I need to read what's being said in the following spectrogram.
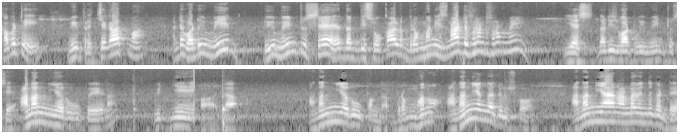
కాబట్టి మీ ప్రత్యేగాత్మ అంటే what you mean do you mean to say that the so called Brahman is not different from మీ yes that is what we mean to say అనన్య రూపేణ విజ్ఞేయ అనన్య రూపంగా బ్రహ్మను అనన్యంగా తెలుసుకోవాలి. అనన్య అని అనడం ఎందుకంటే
